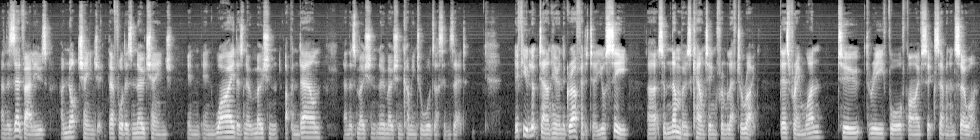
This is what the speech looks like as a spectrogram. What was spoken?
and the z values are not changing. Therefore, there's no change in, in y, there's no motion up and down, and there's motion, no motion coming towards us in z. If you look down here in the graph editor, you'll see uh, some numbers counting from left to right. There's frame 1, 2, 3, 4, 5, 6, 7, and so on,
